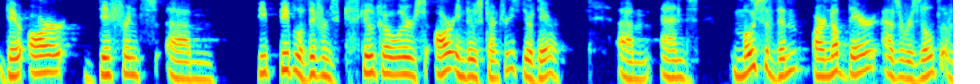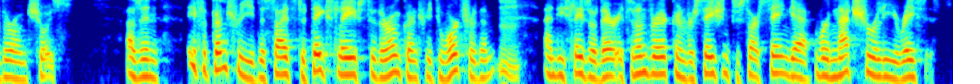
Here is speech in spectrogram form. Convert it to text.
there are different um, pe- people of different skill colors are in those countries. They're there, um, and most of them are not there as a result of their own choice. As in, if a country decides to take slaves to their own country to work for them, mm. and these slaves are there, it's an unfair conversation to start saying, yeah, we're naturally racist.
